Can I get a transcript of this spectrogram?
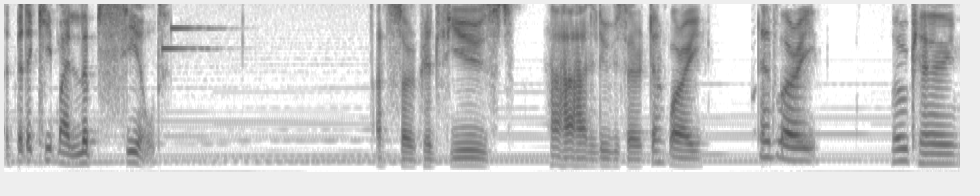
I'd better keep my lips sealed. I'm so confused. Haha, loser. Don't worry. Don't worry. Okay.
